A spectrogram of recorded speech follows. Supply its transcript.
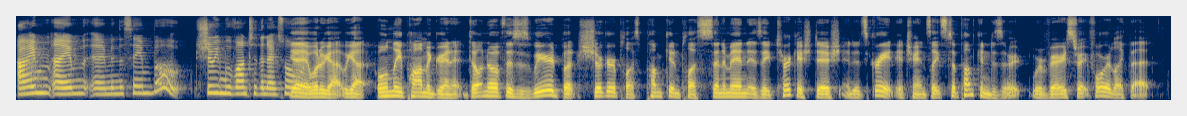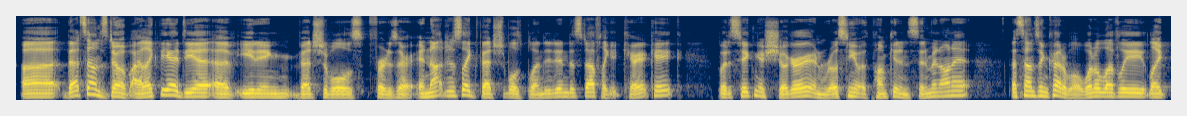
I'm I'm I'm in the same boat. Should we move on to the next one? Yeah, what do we got? We got only pomegranate. Don't know if this is weird, but sugar plus pumpkin plus cinnamon is a Turkish dish, and it's great. It translates to pumpkin dessert. We're very straightforward like that. Uh, that sounds dope. I like the idea of eating vegetables for dessert, and not just like vegetables blended into stuff like a carrot cake, but it's taking a sugar and roasting it with pumpkin and cinnamon on it. That sounds incredible. What a lovely, like,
